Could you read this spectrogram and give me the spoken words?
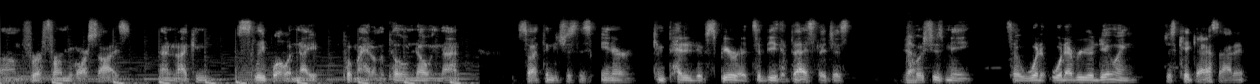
um, for a firm of our size. And I can sleep well at night, put my head on the pillow knowing that. So I think it's just this inner competitive spirit to be the best that just yeah. pushes me to what, whatever you're doing, just kick ass at it.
